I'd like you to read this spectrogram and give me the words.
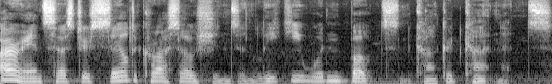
Our ancestors sailed across oceans in leaky wooden boats and conquered continents.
